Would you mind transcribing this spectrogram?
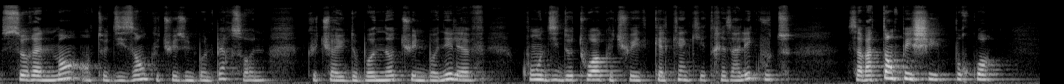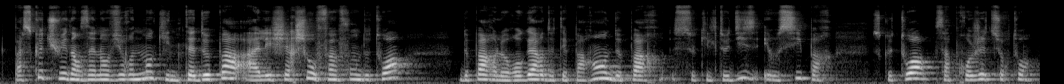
sereinement en te disant que tu es une bonne personne, que tu as eu de bonnes notes, tu es une bonne élève, qu'on dit de toi que tu es quelqu'un qui est très à l'écoute. Ça va t'empêcher. Pourquoi? Parce que tu es dans un environnement qui ne t'aide pas à aller chercher au fin fond de toi, de par le regard de tes parents, de par ce qu'ils te disent et aussi par ce que toi, ça projette sur toi.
